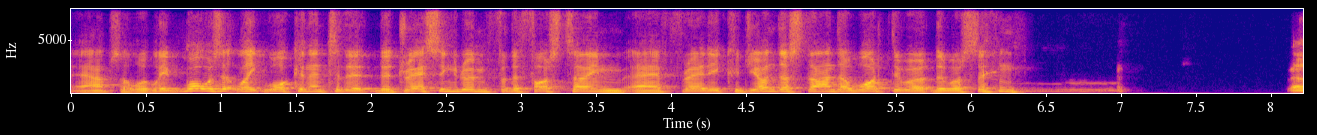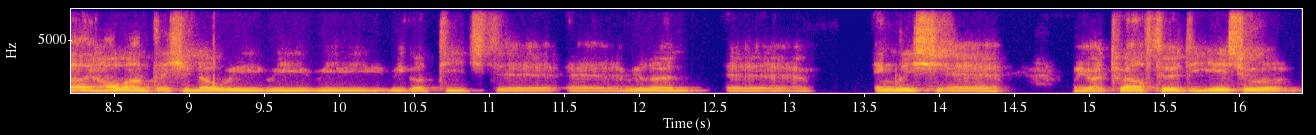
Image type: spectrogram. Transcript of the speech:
absolutely. What was it like walking into the, the dressing room for the first time, uh, Freddie? Could you understand a word they were they were saying? Well, in Holland, as you know, we we we, we got taught, uh, uh, we learn uh, English uh, when you are 12, 13 years. So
